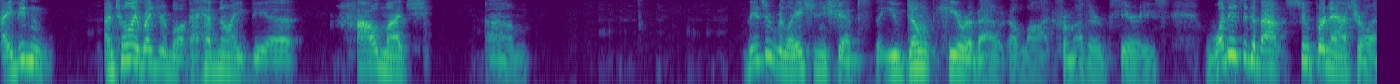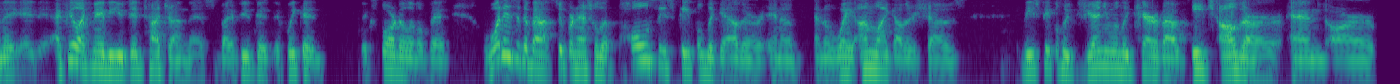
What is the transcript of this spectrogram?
I didn't until I read your book. I had no idea how much. Um, these are relationships that you don't hear about a lot from other series. What is it about Supernatural? And it, it, I feel like maybe you did touch on this, but if you could, if we could explore it a little bit. What is it about Supernatural that pulls these people together in a in a way unlike other shows? These people who genuinely care about each other and are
